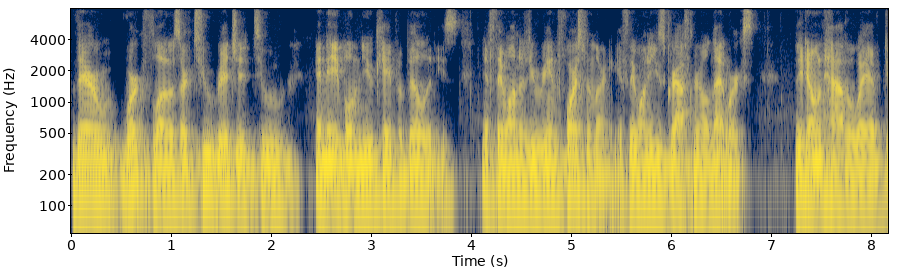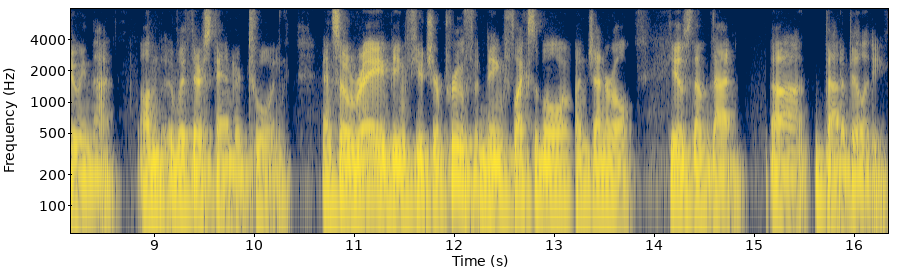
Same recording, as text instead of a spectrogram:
their workflows are too rigid to enable new capabilities. If they want to do reinforcement learning, if they want to use graph neural networks, they don't have a way of doing that on, with their standard tooling. And so Ray being future proof and being flexible in general gives them that, uh, that ability.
